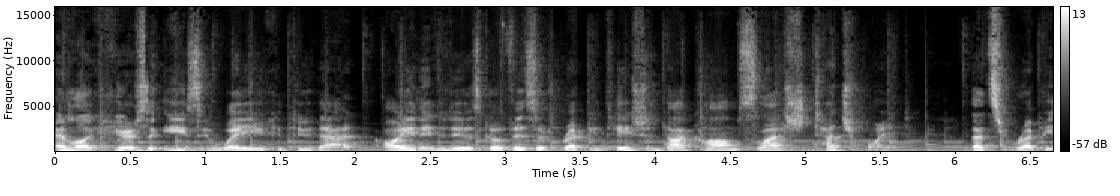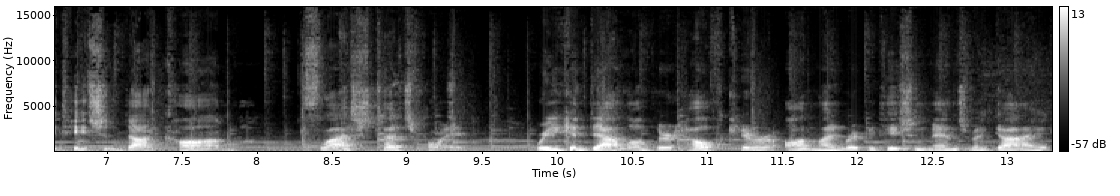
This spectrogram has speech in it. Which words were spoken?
And look, here's the easy way you could do that. All you need to do is go visit reputation.com slash touchpoint. That's reputation.com slash touchpoint, where you can download their healthcare online reputation management guide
